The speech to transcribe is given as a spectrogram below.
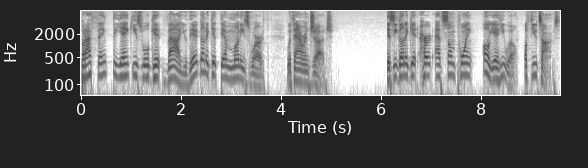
But I think the Yankees will get value. They're going to get their money's worth with Aaron Judge. Is he going to get hurt at some point? Oh, yeah, he will. A few times.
